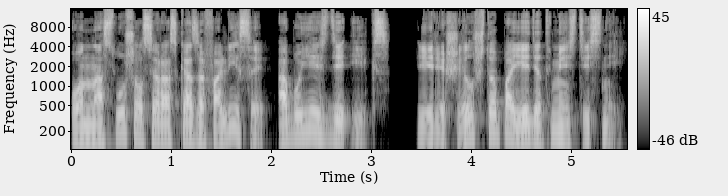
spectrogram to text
он наслушался рассказов Алисы об уезде X и решил, что поедет вместе с ней.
